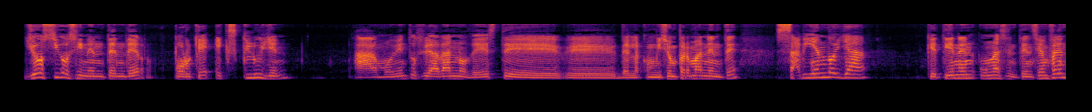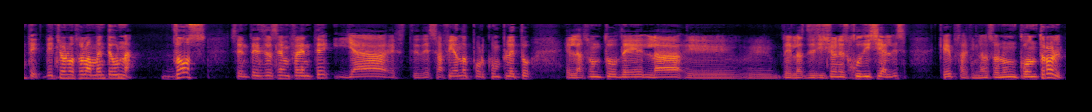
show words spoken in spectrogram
Yo sigo sin entender por qué excluyen a Movimiento Ciudadano de este eh, de la comisión permanente, sabiendo ya que tienen una sentencia enfrente. De hecho, no solamente una, dos sentencias enfrente y ya este, desafiando por completo el asunto de la eh, de las decisiones judiciales que pues, al final son un control.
